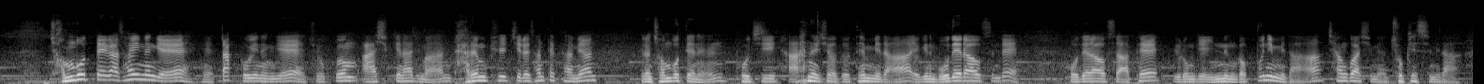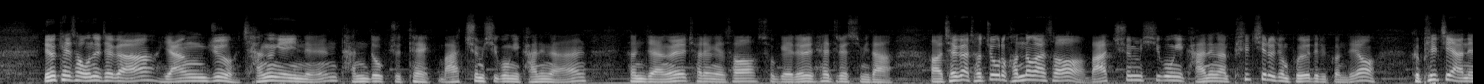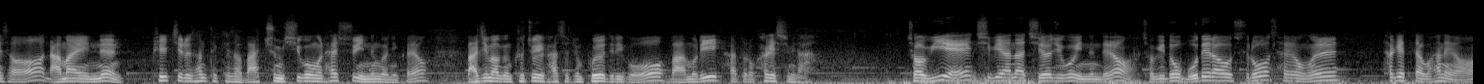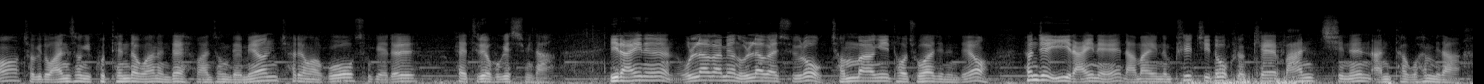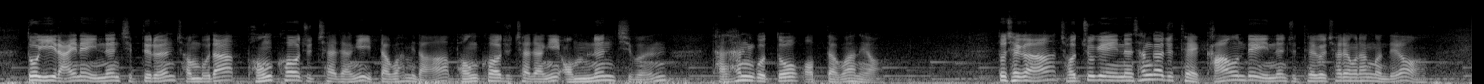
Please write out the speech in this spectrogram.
전봇대가 서 있는 게 딱 보이는 게 조금 아쉽긴 하지만 다른 필지를 선택하면 이런 전봇대는 보지 않으셔도 됩니다. 여기는 모델하우스인데 모델하우스 앞에 이런 게 있는 것 뿐입니다. 참고하시면 좋겠습니다. 이렇게 해서 오늘 제가 양주 장흥에 있는 단독주택 맞춤 시공이 가능한 현장을 촬영해서 소개를 해드렸습니다. 아, 제가 저쪽으로 건너가서 맞춤 시공이 가능한 필지를 좀 보여드릴 건데요. 그 필지 안에서 남아있는 필지를 선택해서 맞춤 시공을 할 수 있는 거니까요. 마지막은 그쪽에 가서 좀 보여드리고 마무리 하도록 하겠습니다. 저 위에 집이 하나 지어지고 있는데요. 저기도 모델하우스로 사용을 하겠다고 하네요. 저기도 완성이 곧 된다고 하는데 완성되면 촬영하고 소개를 해드려 보겠습니다. 이 라인은 올라가면 올라갈수록 전망이 더 좋아지는데요. 현재 이 라인에 남아있는 필지도 그렇게 많지는 않다고 합니다. 또 이 라인에 있는 집들은 전부 다 벙커 주차장이 있다고 합니다. 벙커 주차장이 없는 집은 단 한 곳도 없다고 하네요. 또 제가 저쪽에 있는 상가주택 가운데에 있는 주택을 촬영을 한 건데요.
